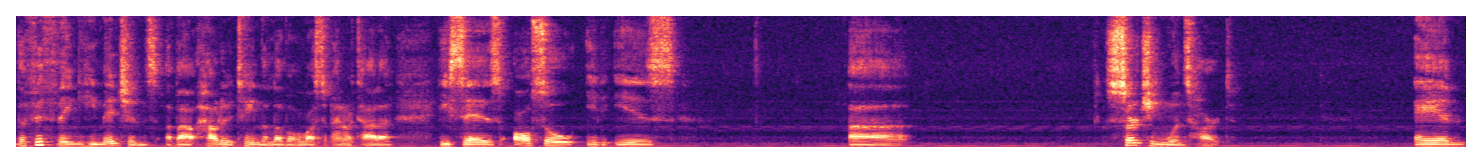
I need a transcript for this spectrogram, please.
the fifth thing he mentions about how to attain the love of Allah subhanahu wa ta'ala he says also it is uh, searching one's heart and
